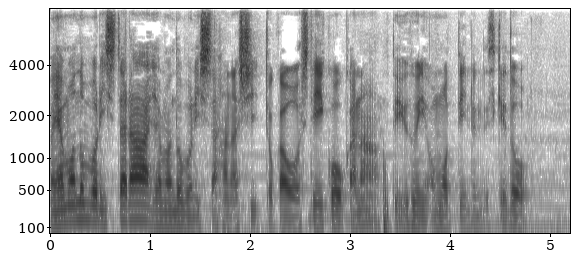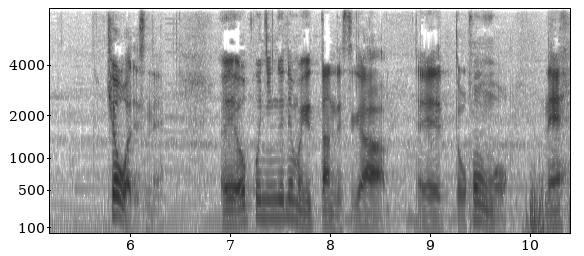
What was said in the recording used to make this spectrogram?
山登りしたら山登りした話とかをしていこうかなというふうに思っているんですけど今日はですね、えー、オープニングでも言ったんですが、えー、っと本をね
